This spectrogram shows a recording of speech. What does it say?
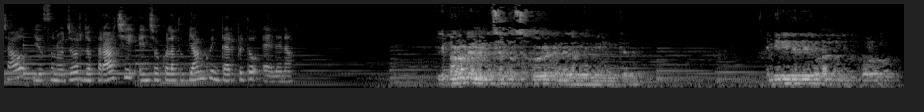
Ciao, io sono Giorgia Faraci e in cioccolato bianco interpreto Elena. Le parole hanno iniziato a scorrere nella mia mente e mi rivedevo da piccolo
